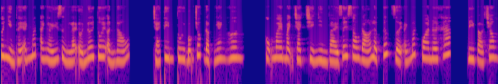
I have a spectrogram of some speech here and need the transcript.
tôi nhìn thấy ánh mắt anh ấy dừng lại ở nơi tôi ẩn náu. Trái tim tôi bỗng chốc đập nhanh hơn. Cũng may Mạnh Trạch chỉ nhìn vài giây sau đó lập tức rời ánh mắt qua nơi khác, đi vào trong.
